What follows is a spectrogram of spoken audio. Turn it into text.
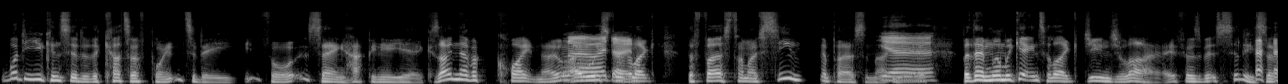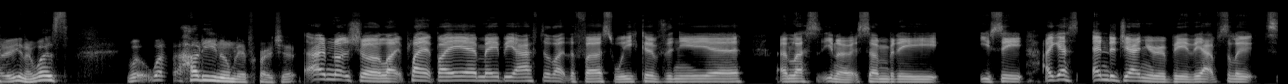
what do you consider the cutoff point to be for saying Happy New Year? Because I never quite know. No, I always I feel like the first time I've seen a person that yeah. year, but then when we get into like June, July, it feels a bit silly. So you know, where's wh- wh- how do you normally approach it? I'm not sure. Like, play it by ear, maybe after like the first week of the new year, unless you know it's somebody you see. I guess end of January would be the absolute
